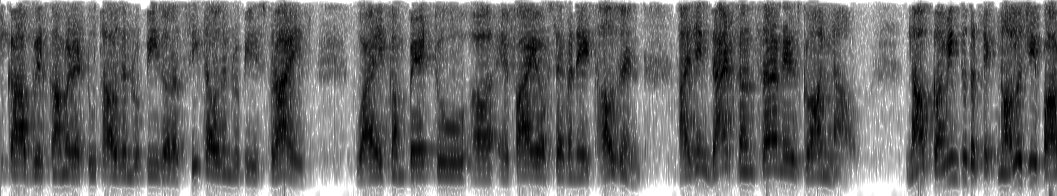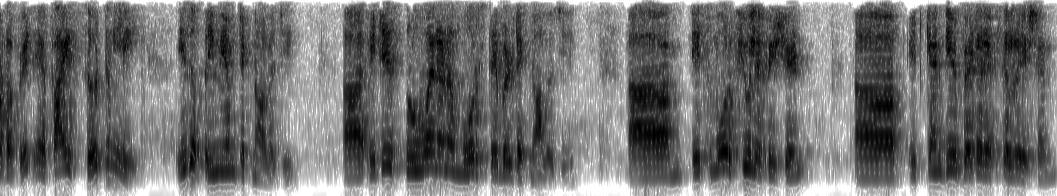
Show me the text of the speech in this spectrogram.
e-carb will come at a 2,000 rupees or a 3,000 rupees price, while compared to uh, FI of 7, 8,000, I think that concern is gone now. Now coming to the technology part of it, FI certainly is a premium technology. Uh, it is proven and a more stable technology. Um, it's more fuel efficient. Uh, it can give better acceleration.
